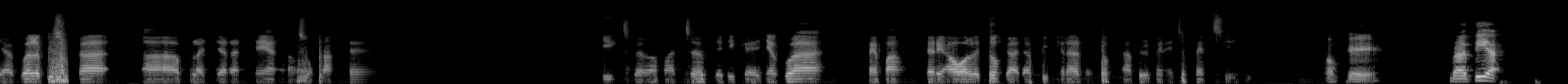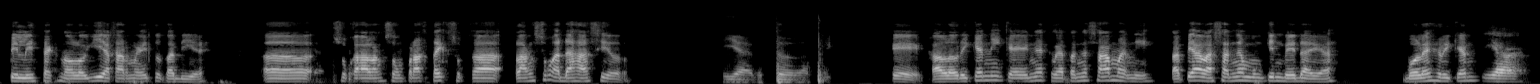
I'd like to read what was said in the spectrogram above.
ya gue lebih suka uh, pelajarannya yang langsung praktek segala macam. Jadi kayaknya gue memang dari awal itu nggak ada pikiran untuk ngambil manajemen sih. Oke. Berarti ya pilih teknologi ya karena itu tadi ya. Eh, suka langsung praktek, suka langsung ada hasil. Iya betul. Oke, kalau Riken nih kayaknya kelihatannya sama nih, tapi alasannya mungkin beda ya. Boleh Riken? Iya,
